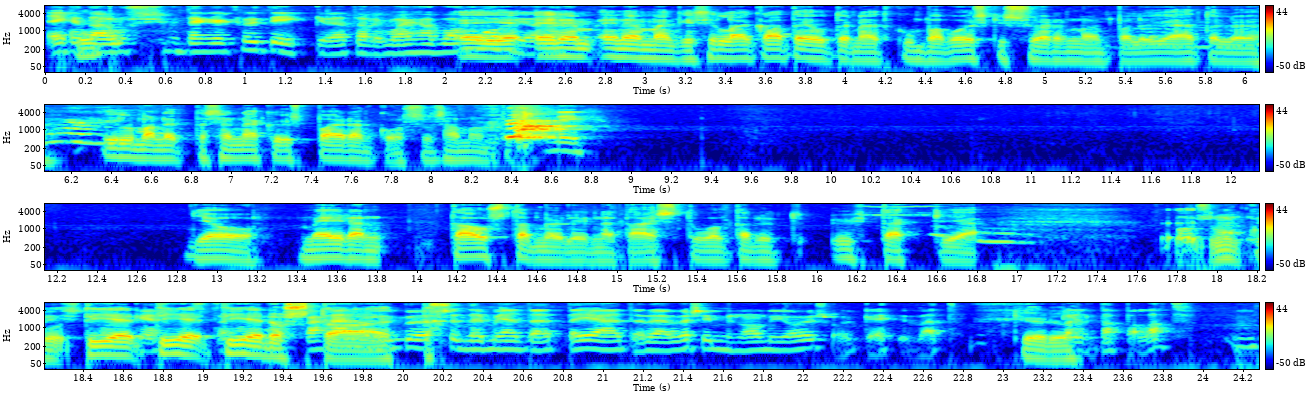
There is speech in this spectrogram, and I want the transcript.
Eikä tämä ollut siis mitenkään kritiikkinä, tämä oli vaan ihan vaan Ei, enem, enemmänkin sillä lailla kateutena, että kumpa voisikin syödä noin paljon jäätölöä ilman, että se näkyisi paidan koossa saman tien. Niin. Joo, meidän taustamölinä taisi tuolta nyt yhtäkkiä niin kuin tie, tie, tiedostaa, Hän oli että myös sitä mieltä, että jäätelö ja vesimeloni olisi oikein hyvät Kyllä. iltapalat. Mm.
